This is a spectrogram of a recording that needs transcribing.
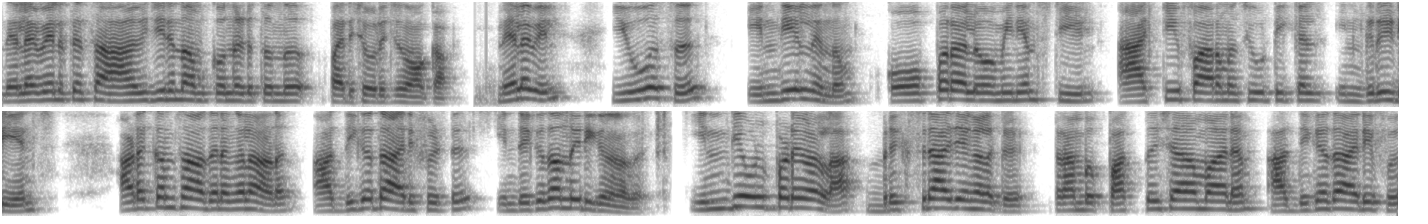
നിലവിലത്തെ സാഹചര്യം നമുക്കൊന്ന് എടുത്തൊന്ന് പരിശോധിച്ച് നോക്കാം. നിലവിൽ യു എസ് ഇന്ത്യയിൽ നിന്നും copper aluminium steel active pharmaceuticals ingredients അടക്കം സാധനങ്ങളാണ് അധിക താരിഫിട്ട് ഇന്ത്യയ്ക്ക് തന്നിരിക്കുന്നത്. ഇന്ത്യ ഉൾപ്പെടെയുള്ള ബ്രിക്സ് രാജ്യങ്ങൾക്ക് ട്രംപ് പത്ത് ശതമാനം അധിക താരിഫ്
